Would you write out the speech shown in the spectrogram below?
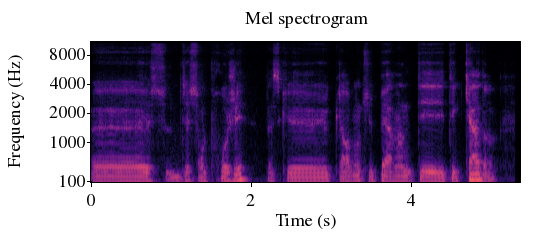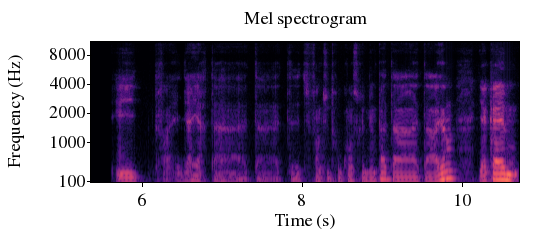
euh, sur, sur, le projet, parce que clairement, tu perds un de tes, tes cadres, et derrière, t as, as, tu te reconstruis même pas, tu n'as rien. Il y, a quand même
